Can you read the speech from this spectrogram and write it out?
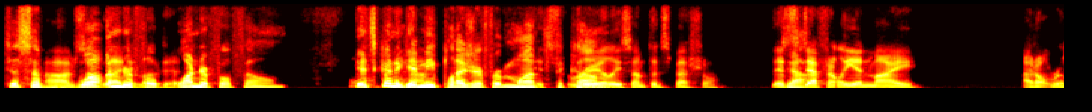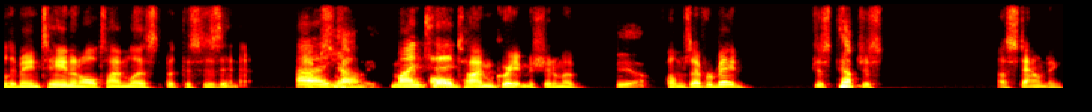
Just a Oh, so wonderful, wonderful film. It's going to give me pleasure for months It's to come. really something special. It's Yeah. definitely in my. I don't really maintain an all-time list, but this is in it. Uh, yeah, Absolutely, mine too. all-time great machinima yeah. films ever made. Just, Yep. just astounding.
